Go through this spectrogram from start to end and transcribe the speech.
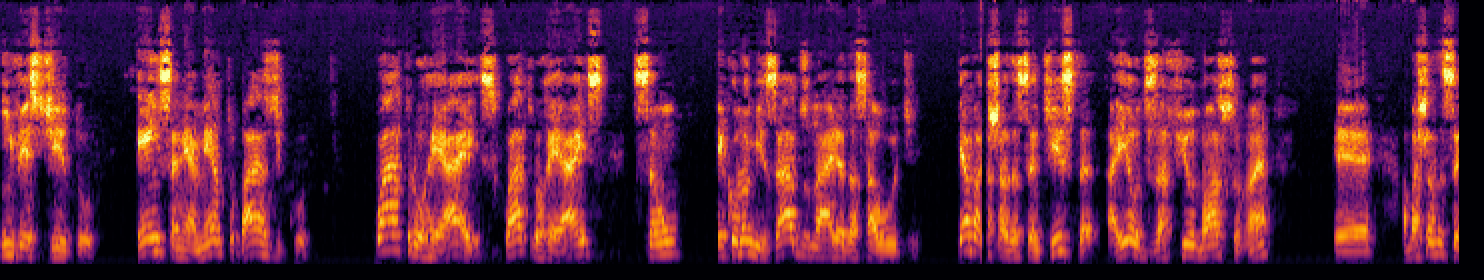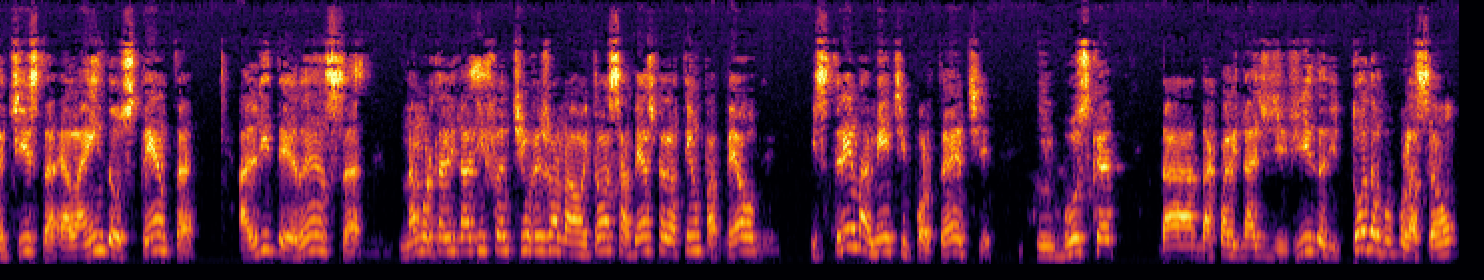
investido em saneamento básico, quatro reais, quatro reais são economizados na área da saúde. E a Baixada Santista, aí é o desafio nosso, não é? é a Baixada Santista, ela ainda ostenta a liderança na mortalidade infantil regional. Então a Sabesp ela tem um papel extremamente importante em busca da, da qualidade de vida de toda a população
